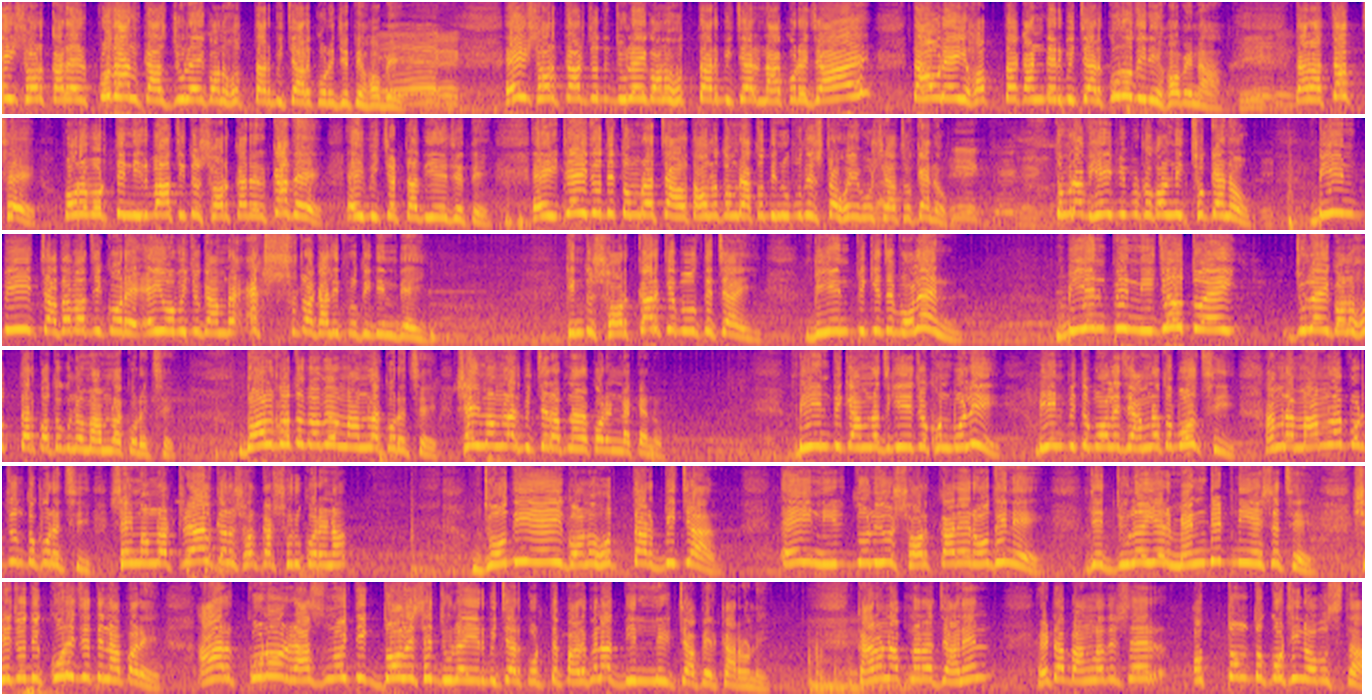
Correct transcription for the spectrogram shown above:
এই সরকারের প্রধান কাজ জুলাই গণহত্যার বিচার করে যেতে হবে। এই সরকার যদি জুলাই গণহত্যার বিচার না করে যায় তাহলে এই হত্যাকাণ্ডের বিচার কোনোদিনই হবে না। তারা চাচ্ছে পরবর্তী নির্বাচিত সরকারের কাঁধে এই বিচারটা দিয়ে যেতে। এইটাই যদি তোমরা চাও তাহলে তোমরা এতদিন উপদেষ্টা হয়ে বসে আছো কেন? তোমরা ভিআইপি প্রোটোকল নিচ্ছ কেন? বিএনপি চাঁদাবাজি করে এই অভিযোগে আমরা একশোটা গালি প্রতিদিন দেই। কিন্তু সরকারকে বলতে চাই বিএনপিকে যে বলেন বিএনপি নিজেও তো এই জুলাই গণহত্যার কতগুলো মামলা করেছে? দলগতভাবেও মামলা করেছে। সেই মামলার বিচার আপনারা করেন না কেন? বিএনপিকে আমরা গিয়ে যখন বলি, বিএনপি তো বলে যে আমরা তো বলছি, আমরা মামলা পর্যন্ত করেছি, সেই মামলার ট্রায়াল কেন সরকার শুরু করে না? যদি এই গণহত্যার বিচার এই নির্দলীয় সরকারের অধীনে যে জুলাইয়ের ম্যান্ডেট নিয়ে এসেছে, সে যদি করে যেতে না পারে, আর কোনো রাজনৈতিক দল এসে জুলাইয়ের বিচার করতে পারবে না দিল্লির চাপের কারণে। কারণ আপনারা জানেন এটা বাংলাদেশের অত্যন্ত কঠিন অবস্থা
